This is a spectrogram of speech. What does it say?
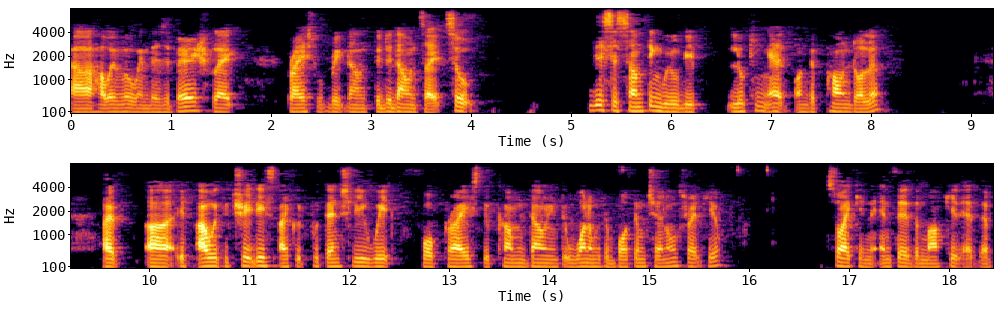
Uh, however when there's a bearish flag price will break down to the downside. So this is something we'll be looking at on the pound dollar. I, uh, if I were to trade this I could potentially wait for price to come down into one of the bottom channels right here so I can enter the market at a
